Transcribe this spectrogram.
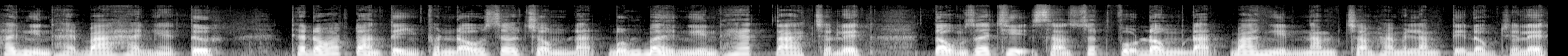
2023-2024. Theo đó, toàn tỉnh phân đấu gieo trồng đạt 47.000 hecta trở lên, tổng giá trị sản xuất vụ đông đạt 3.525 tỷ đồng trở lên,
